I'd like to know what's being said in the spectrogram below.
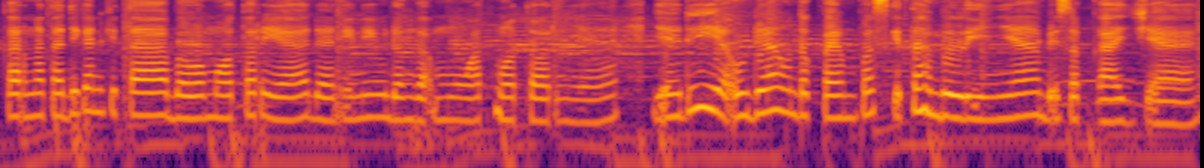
karena tadi kan kita bawa motor ya dan ini udah nggak muat motornya. Jadi ya udah untuk pampers kita belinya besok aja.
